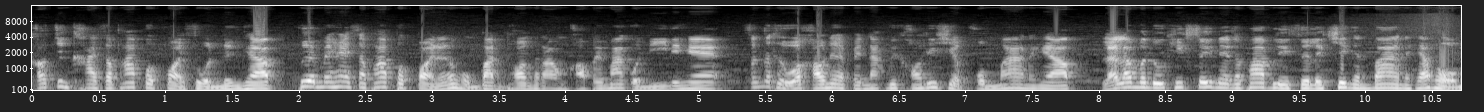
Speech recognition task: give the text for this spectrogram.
เขาจึงคลายสภาพปลดปล่อยส่วนหนึ่งครับเพื่อไม่ให้สภาพปลดปล่อยนั้นผมบั่นทอนพลังของเขาไปมากกว่านี้นะฮะซึ่งก็ถือว่าเขาเนี่ยเป็นนักวิเคราะห์ที่เฉียบคมมากนะครับแล้วเรามาดูคิกซี่ในสภาพรีเซเลคชั่นกันบ้างนะครับผม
